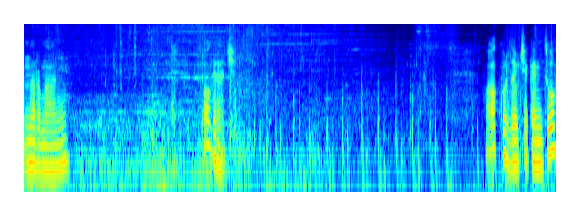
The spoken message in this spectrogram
normalnie pograć. O kurde, ucieka mi tu.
